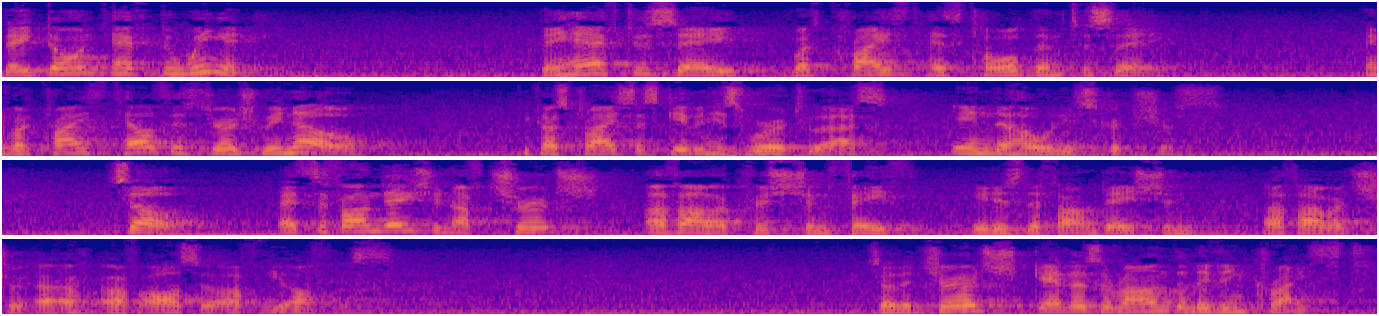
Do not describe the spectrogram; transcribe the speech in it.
They don't have to wing it. They have to say what Christ has told them to say. And what Christ tells his church, we know because Christ has given his word to us in the Holy Scriptures. So, that's the foundation of church, of our Christian faith. It is the foundation of our church, uh, of, of also of the office. So the church gathers around the living Christ,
